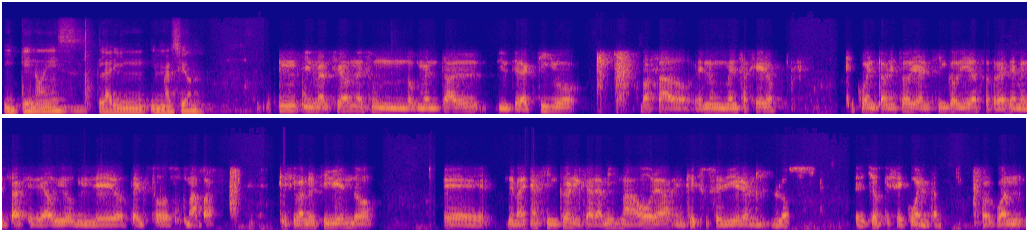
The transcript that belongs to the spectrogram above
y qué no es Clarín Inmersión. Inmersión es un documental interactivo basado en un mensajero que cuenta una historia en cinco días a través de mensajes de audio, video, textos, mapas, que se van recibiendo eh, de manera sincrónica a la misma hora en que sucedieron los hechos que se cuentan. Por lo cual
